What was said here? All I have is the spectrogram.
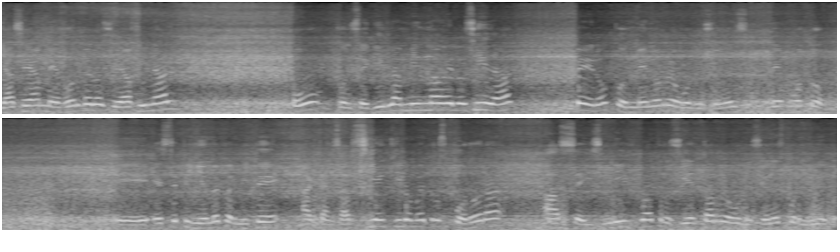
ya sea mejor velocidad final o conseguir la misma velocidad pero con menos revoluciones de motor. Eh, este piñón me permite alcanzar 100 kilómetros por hora a 6.400 revoluciones por minuto.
